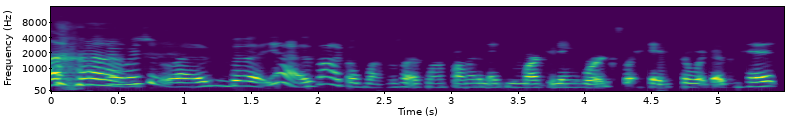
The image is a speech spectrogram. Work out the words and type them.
I wish it was, but yeah, it's not like a one plus one formula to make marketing works. What hits or what doesn't hit.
